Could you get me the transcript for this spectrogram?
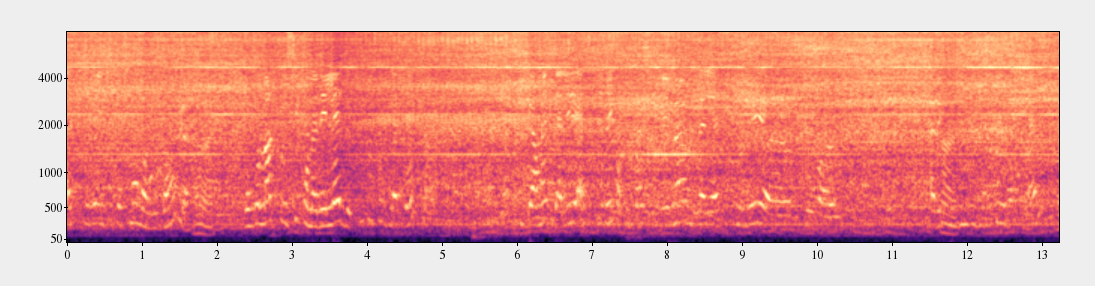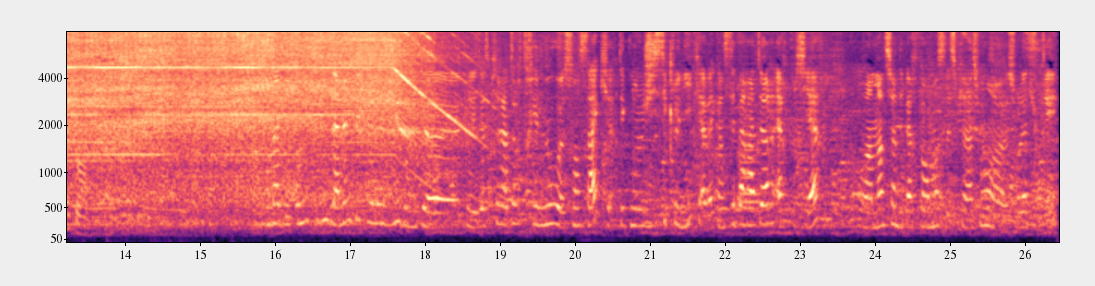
aspirer efficacement dans les angles. Ouais. On remarque aussi qu'on a des LED tout autour de la tête qui permettent d'aller aspirer quand on passe sous les meubles, d'aller aspirer euh, pour, euh, avec Ouais. une visibilité optimale. D'accord. On, a des- on utilise la même technologie donc, euh, que les aspirateurs traîneaux sans sac, technologie cyclonique avec un séparateur air-poussière pour un maintien des performances d'aspiration euh, sur la durée.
